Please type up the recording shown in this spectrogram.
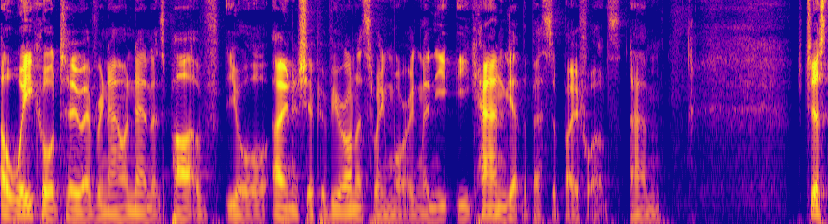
a week or two every now and then as part of your ownership. If you're on a swing mooring, then you, you can get the best of both worlds. Um, just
